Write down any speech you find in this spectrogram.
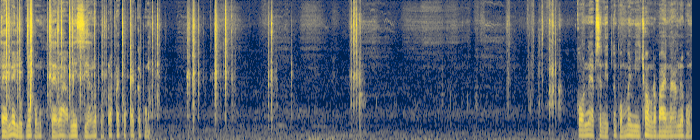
แต่ไม่หลุดนะผม แต่ว่ามีเสียงนะผมกรอกแกรกกรอกแกรกครับผม ก็แนบสนิทนะผมไม่มีช่องระบายน้ำนะผม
